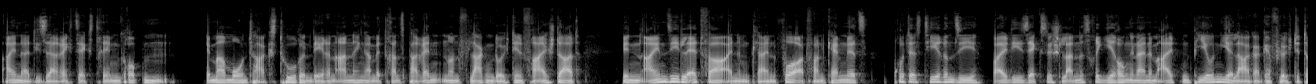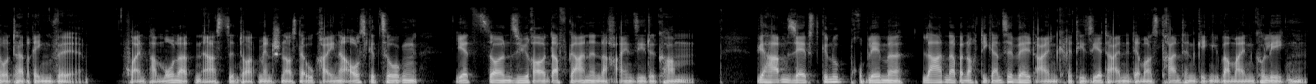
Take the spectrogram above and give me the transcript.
einer dieser rechtsextremen Gruppen. Immer montags touren deren Anhänger mit Transparenten und Flaggen durch den Freistaat. In Einsiedel etwa, einem kleinen Vorort von Chemnitz, protestieren sie, weil die sächsische Landesregierung in einem alten Pionierlager Geflüchtete unterbringen will. Vor ein paar Monaten erst sind dort Menschen aus der Ukraine ausgezogen, jetzt sollen Syrer und Afghanen nach Einsiedel kommen. Wir haben selbst genug Probleme, laden aber noch die ganze Welt ein, kritisierte eine Demonstrantin gegenüber meinen Kollegen.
